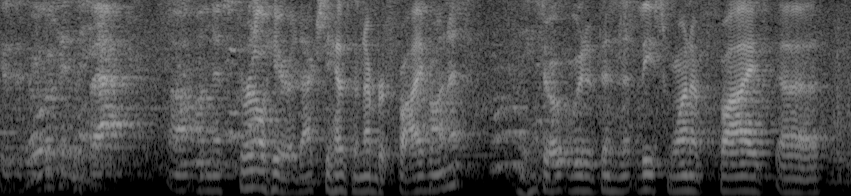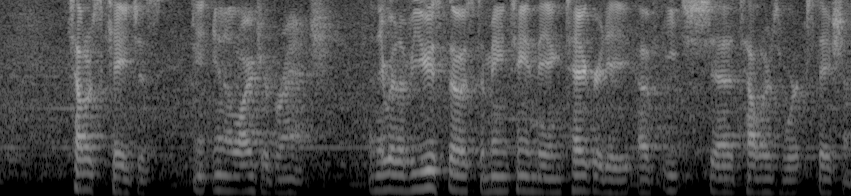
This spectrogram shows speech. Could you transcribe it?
because if you look at the back uh, on this grill here, it actually has the number five on it. So it would have been at least one of five uh, teller's cages in, in, a larger branch. And they would have used those to maintain the integrity of each uh, teller's workstation.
